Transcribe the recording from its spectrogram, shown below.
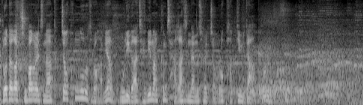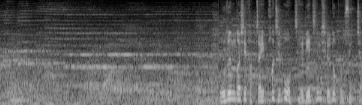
그러다가 주방을 지나 특정 통로로 들어가면 우리가 제리만큼 작아진다는 설정으로 바뀝니다. 모든 것이 갑자기 커지고 제리의 침실도 볼 수 있죠.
